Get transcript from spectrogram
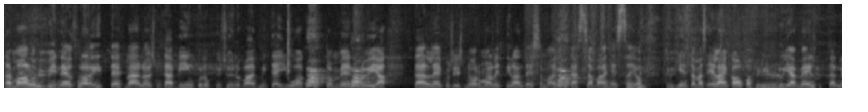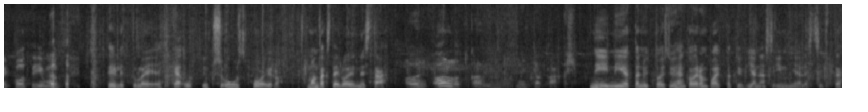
Tai mä oon ollut hyvin neutraali itse, että mä en olisi mitään vinkunut, kysynyt vaan, että miten juoksut on mennyt ja tälleen, kun siis normaalitilanteissa mä olisin tässä vaiheessa jo tyhjentämässä eläinkaupan hyllyjä meille tänne kotiin, mutta Teille tulee ehkä u- yksi uusi koira. Montako teillä on ennestään? On ollutkaan, nyt on kaksi. Niin, niin, että nyt olisi yhden koiran paikka tyhjänä siinä mielessä sitten.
